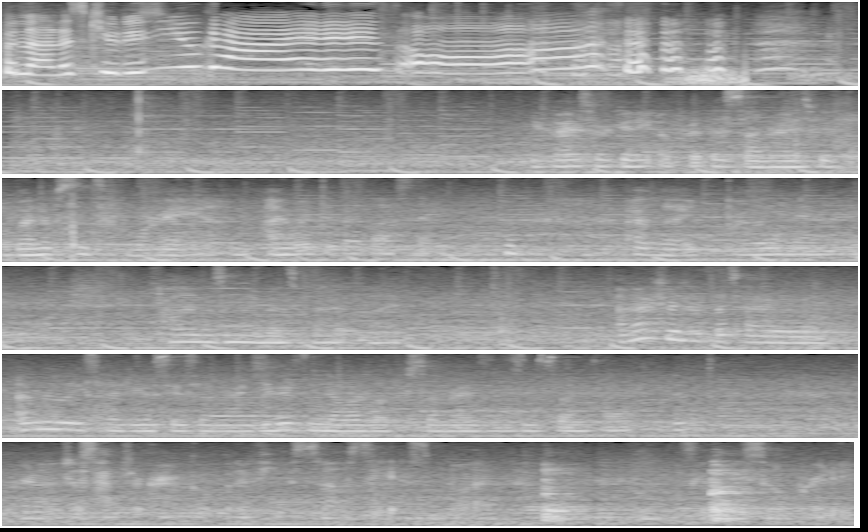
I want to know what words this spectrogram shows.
But not as cute as you guys. Aww. you we're getting up for the sunrise. We've been up since 4 a.m. I went to bed last night at like probably midnight. Probably wasn't my best bet, but I'm actually not that tired. I'm really excited to go see sunrise. You guys know I love sunrises and sunset. We're gonna just have to crack open a few Celsius, but it's gonna be so pretty.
